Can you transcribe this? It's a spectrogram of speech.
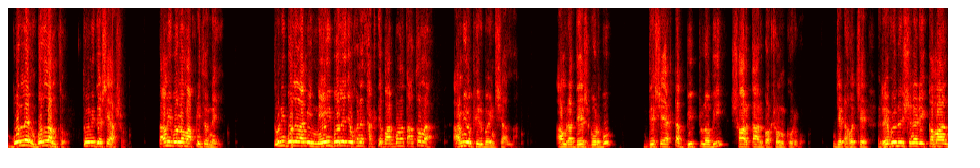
বললেন, বললাম তো, তুমি দেশে আসো। আমি বললাম, আপনি তো নেই। উনি বললেন, আমি নেই বলে যে ওখানে থাকতে পারব না, তা তো না। আমিও ফিরবো ইনশাল্লাহ আমরা দেশ গড়ব, দেশে একটা বিপ্লবী সরকার গঠন করব, যেটা হচ্ছে রেভলিউশনারি কমান্ড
